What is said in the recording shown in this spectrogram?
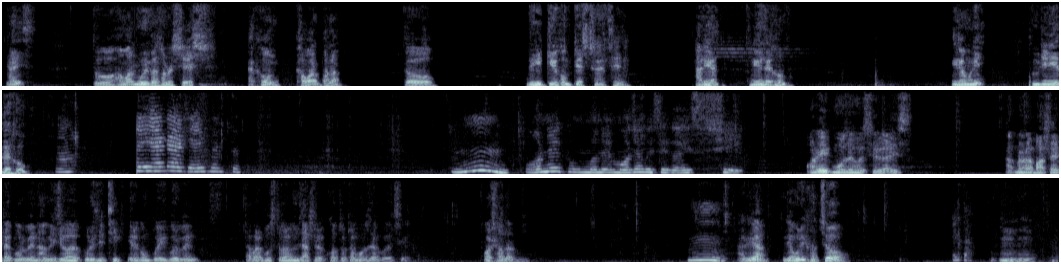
গাইস তো আমার মুড়ি মাখানো শেষ। এখন খাবার পালা। তো দেখি কীরকম টেস্ট হয়েছে। আরিয়া নিয়ে দেখো। ইরামণি? তুমি নিয়ে দেখো। অনেক মানে মজা হয়েছে গাইস সেই। অনেক মজা হয়েছে গাইস আপনারা বাসায় এটা করবেন আমি যেভাবে করেছি ঠিক এরকম করেই করবেন। তারপর বুঝতে পারবেন যে আসলে কতটা মজা হয়েছে। অসাধারণ। হুম। আরিয়া যেমনই খাচ্ছ? হুম হুম।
